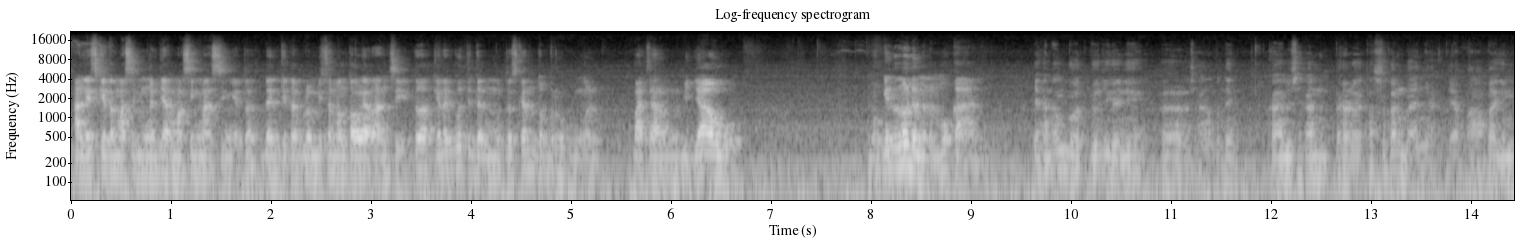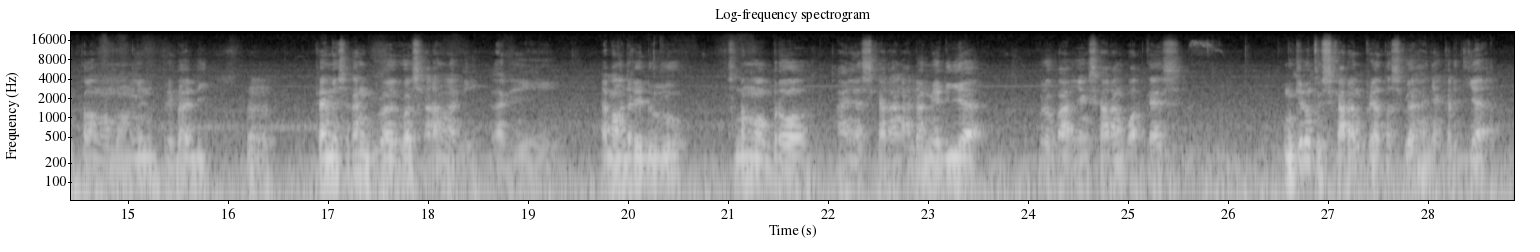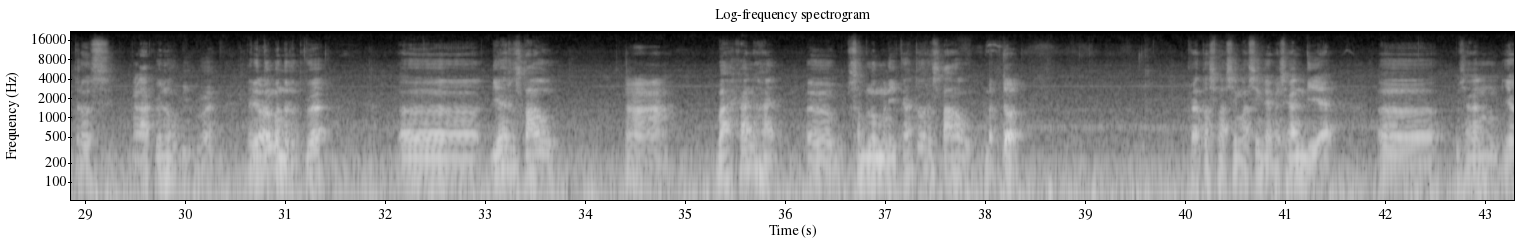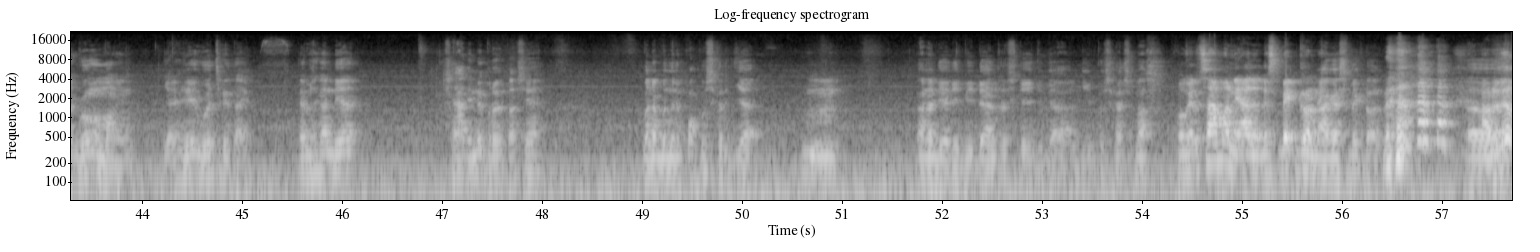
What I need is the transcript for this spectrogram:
alias kita masih mengejar masing-masing itu dan kita belum bisa mentoleransi itu akhirnya gue tidak memutuskan untuk berhubungan pacaran lebih jauh mungkin lo udah menemukan Ya karena buat gue juga ini eh, sangat penting. Kayak misalkan prioritas itu kan banyak ya, apalagi kalau ngomongin pribadi. Mm-mm. Kayak misalkan gue, gue sekarang lagi, lagi emang dari dulu seneng ngobrol. Hanya sekarang ada media berupa yang sekarang podcast. Mungkin untuk sekarang prioritas gue hanya kerja, terus ngelakuin hobi gue. Dan itu menurut gue eh, dia harus tahu. nah Bahkan eh, sebelum menikah tuh harus tahu betul prioritas masing-masing kayak misalkan dia eh misalkan ya gue ngomongin ya ini gue cerita ya kayak misalkan dia saat ini prioritasnya benar-benar fokus kerja Mm-mm. karena dia di bidan terus dia juga di puskesmas oke itu sama nih agak gas background ya agak background harusnya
